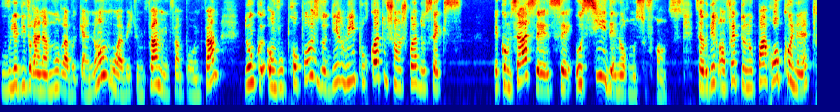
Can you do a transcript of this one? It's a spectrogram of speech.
vous voulez vivre un amour avec un homme ou avec une femme, une femme pour une femme, donc on vous propose de dire oui, pourquoi tu ne changes pas de sexe? Et comme ça, c'est aussi d'énormes souffrances. Ça veut dire en fait de ne pas reconnaître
